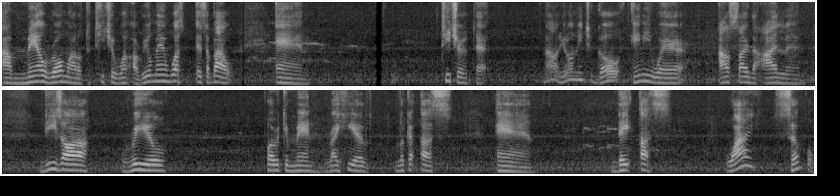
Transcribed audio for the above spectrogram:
a male role model to teach you what a real man was is about, and teach her that no, you don't need to go anywhere outside the island. These are real Puerto Rican men right here. Look at us and date us. Why? Simple.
